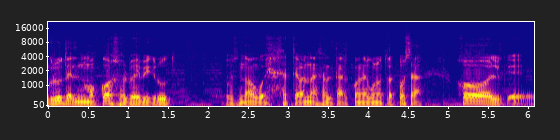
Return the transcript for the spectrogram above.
Groot el mocoso, el baby Groot. Pues no, güey, o sea, te van a saltar con alguna otra cosa. Hulk, eh,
